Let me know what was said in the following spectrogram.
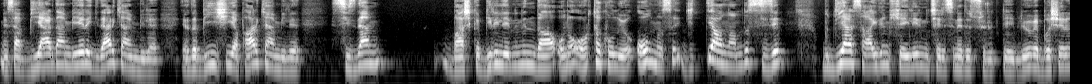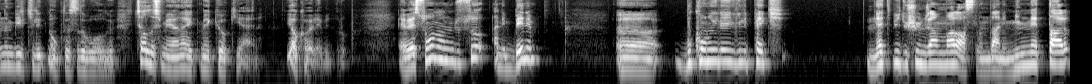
mesela bir yerden bir yere giderken bile ya da bir işi yaparken bile sizden başka birilerinin daha ona ortak oluyor olması ciddi anlamda sizi bu diğer saydığım şeylerin içerisine de sürükleyebiliyor ve başarının bir kilit noktası da bu oluyor. Çalışmayana ekmek yok yani. Yok öyle bir durum. Evet sonuncusu hani benim e, bu konuyla ilgili pek net bir düşüncem var aslında. Hani minnettar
